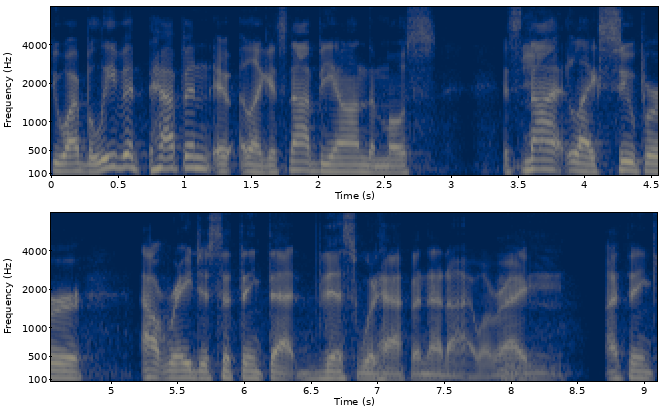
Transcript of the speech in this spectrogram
do I believe it happened? It, like it's not beyond the most. It's not like super outrageous to think that this would happen at Iowa, right? Mhm. I think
